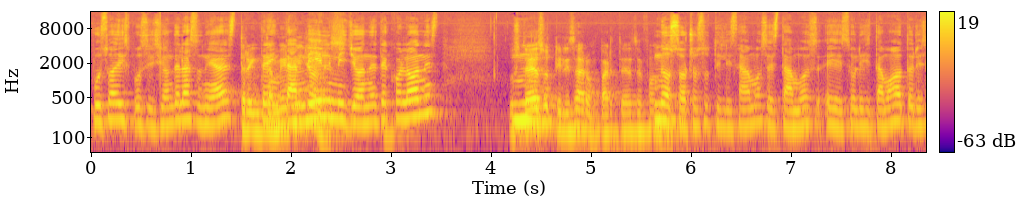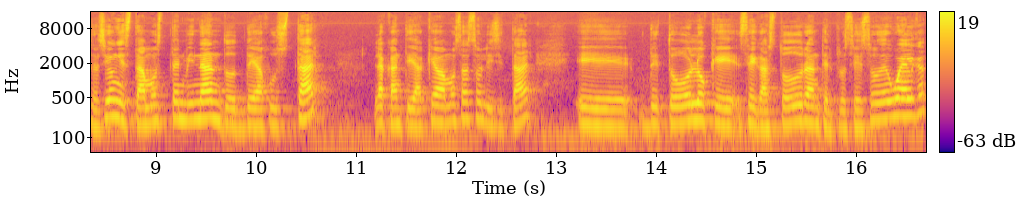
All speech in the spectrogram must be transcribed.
puso a disposición de las unidades 30 mil millones. de colones. ¿Ustedes mm. utilizaron parte de ese fondo? Nosotros utilizamos, estamos, eh, solicitamos autorización y estamos terminando de ajustar la cantidad que vamos a solicitar eh, de todo lo que se gastó durante el proceso de huelga.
